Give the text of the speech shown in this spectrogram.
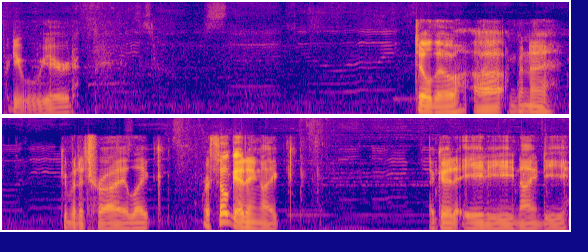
pretty weird. Still though, uh, I'm gonna give it a try. Like we're still getting like a good 80, 90.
